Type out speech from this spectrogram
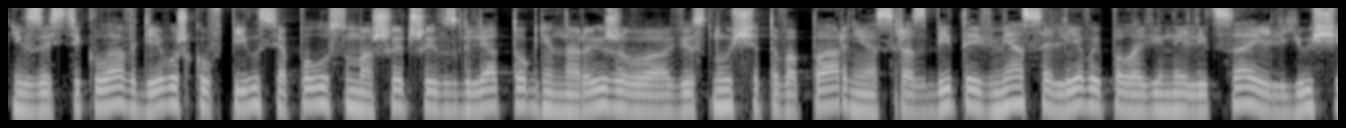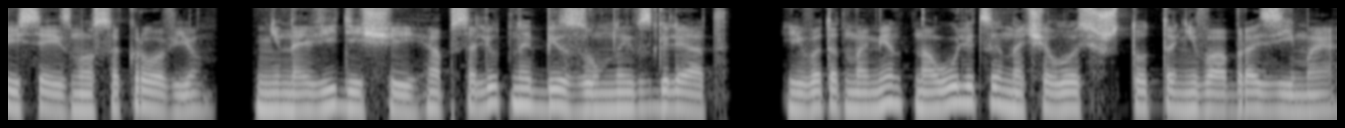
Из-за стекла в девушку впился полусумасшедший взгляд огненно-рыжего, веснущатого парня с разбитой в мясо левой половиной лица и льющейся из носа кровью. Ненавидящий, абсолютно безумный взгляд. И в этот момент на улице началось что-то невообразимое.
